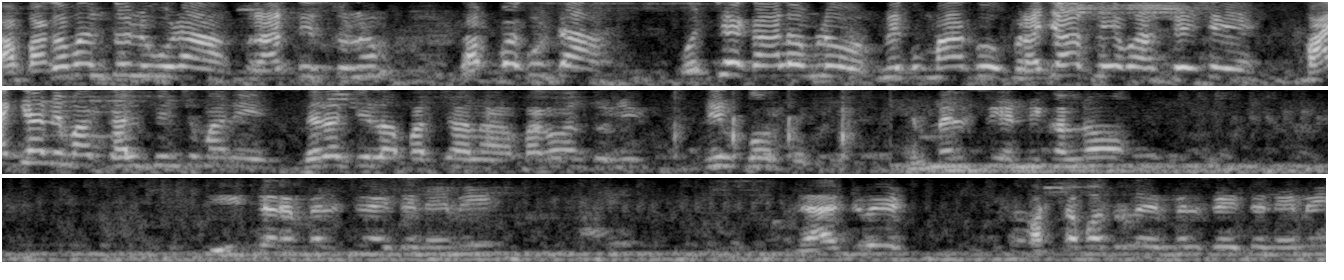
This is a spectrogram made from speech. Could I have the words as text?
ఆ భగవంతుని కూడా ప్రార్థిస్తున్నాం. తప్పకుండా వచ్చే కాలంలో మీకు మాకు ప్రజాసేవ చేసే భాగ్యాన్ని మాకు కల్పించమని మెదక్ జిల్లా పక్షాన భగవంతుని నేను కోరుకుంటున్నాను. ఎమ్మెల్సీ ఎన్నికల్లో టీచర్ ఎమ్మెల్సీ అయితేనేమి గ్రాడ్యుయేట్ పట్టభద్రుల ఎమ్మెల్సీ అయితేనేమి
